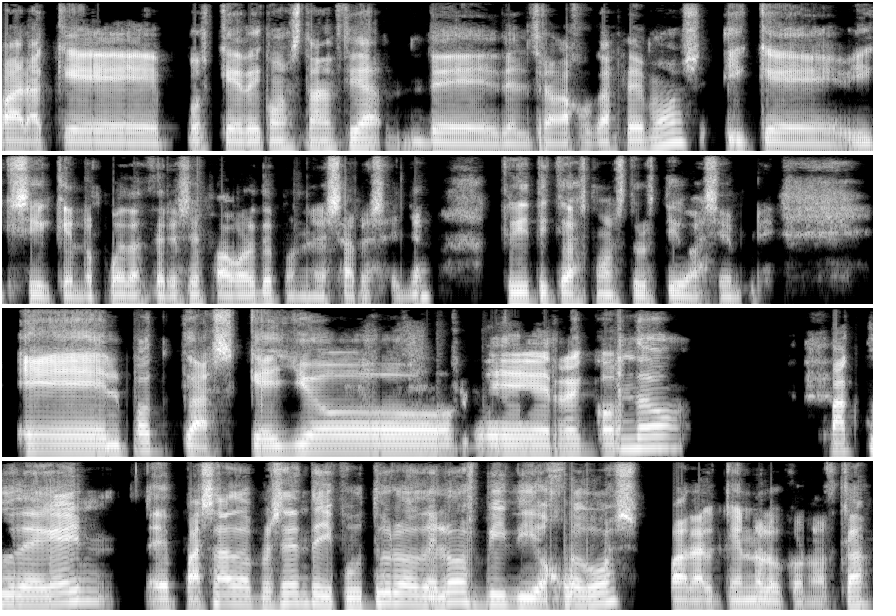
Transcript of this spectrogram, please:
para que pues quede constancia de- del trabajo que hacemos y que y sí que nos pueda hacer ese favor de poner esa reseña. Críticas constructivas siempre. El podcast que yo eh, recomiendo, Back to the Game, eh, pasado, presente y futuro de los videojuegos, para el que no lo conozca.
